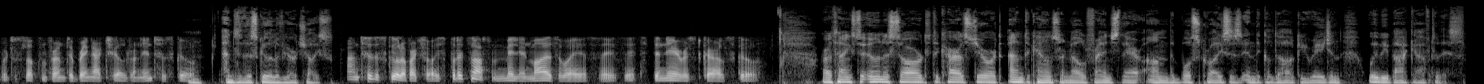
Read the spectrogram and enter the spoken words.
We're just looking for him to bring our children into school. Mm. And to the school of your choice. And to the school of our choice. But it's not a million miles away. It's, it's, it's the nearest girls' school. Our thanks to Una Sword, to Carl Stewart, and to Councillor Noel French there on the bus crisis in the Kildare region. We'll be back after this.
